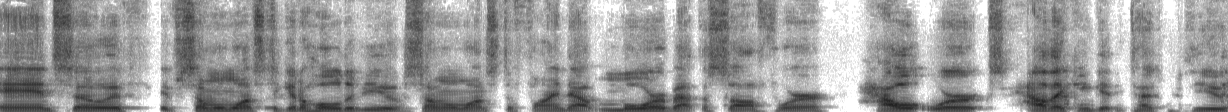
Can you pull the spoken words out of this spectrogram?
And so if, if someone wants to get a hold of you, if someone wants to find out more about the software, how it works, how they can get in touch with you,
